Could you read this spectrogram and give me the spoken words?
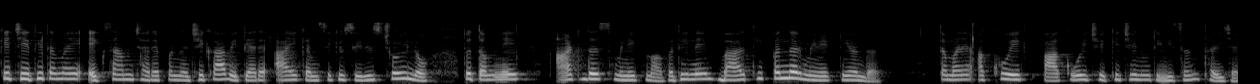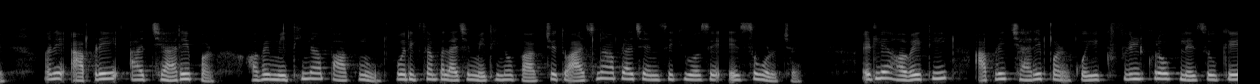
કે જેથી તમે એક્ઝામ જ્યારે પણ નજીક આવે ત્યારે આ એક એમસીક્યુ સિરીઝ જોઈ લો, તો તમને આઠ દસ મિનિટમાં વધીને બારથી પંદર મિનિટની અંદર તમારે આખું એક પાક હોય છે કે જેનું રિવિઝન થઈ જાય. અને આપણે આ જ્યારે પણ હવે મેથીના પાકનું ફોર એક્ઝામ્પલ આજે મેથીનો પાક છે, તો આજના આપણા જે એમસીક્યુ હશે એ સોળ છે. એટલે હવેથી આપણે જ્યારે પણ કોઈ એક ફિલ્ડ ક્રોપ લેશું કે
